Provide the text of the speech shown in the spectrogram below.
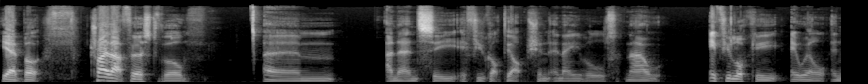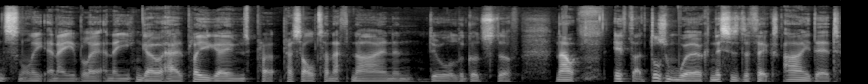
Yeah, but try that first of all, um, and then see if you've got the option enabled. Now, if you're lucky, it will instantly enable it, and then you can go ahead, play your games, press Alt and F9, and do all the good stuff. Now, if that doesn't work, and this is the fix I did,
